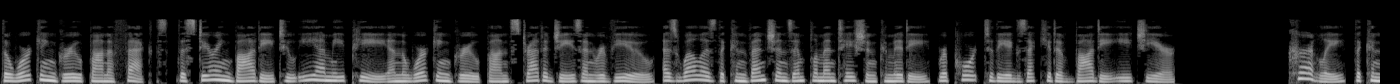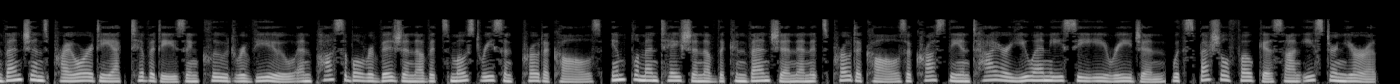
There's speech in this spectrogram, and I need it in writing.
the Working Group on Effects, the Steering Body to EMEP and the Working Group on Strategies and Review, as well as the Convention's Implementation Committee, report to the executive body each year. Currently, the Convention's priority activities include review and possible revision of its most recent protocols, implementation of the Convention and its protocols across the entire UNECE region with special focus on Eastern Europe,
